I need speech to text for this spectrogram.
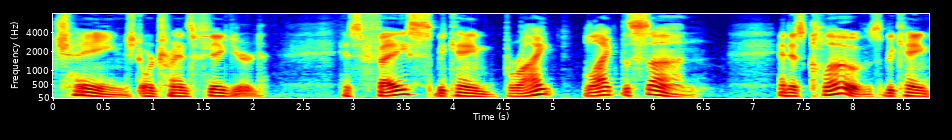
changed or transfigured. His face became bright like the sun, and his clothes became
